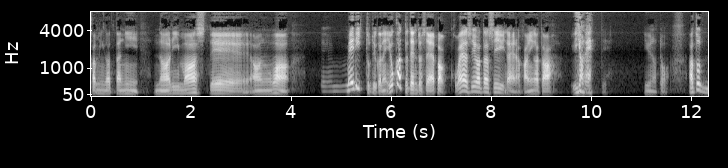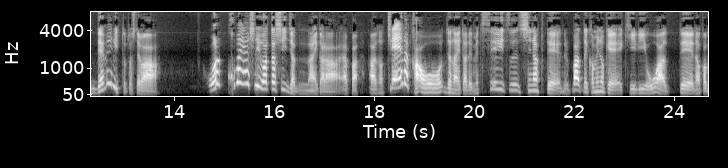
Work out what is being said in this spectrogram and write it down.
髪型になりまして、あの、まあ、メリットというかね、良かった点としては、やっぱ小林私みたいな髪型、いいよねっていうのと、あとデメリットとしては、俺、小林私じゃないから、やっぱ、あの、綺麗な顔じゃないとあれ、めっちゃ成立しなくて、でバッて髪の毛切り終わって、なんか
